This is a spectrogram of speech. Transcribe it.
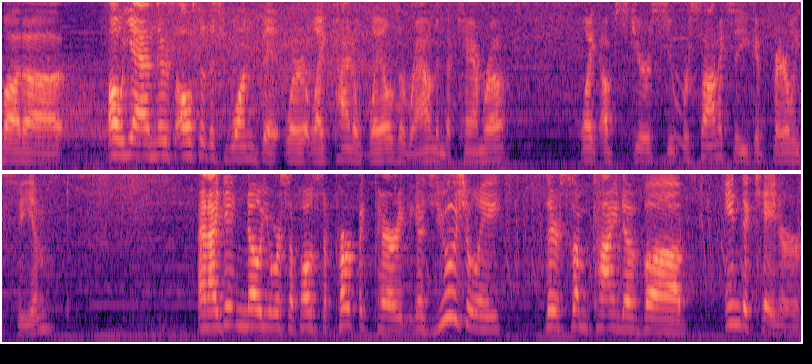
But, uh, oh yeah, and there's also this one bit where it, like, kind of wails around in the camera. like obscure supersonic so you could barely see him. And I didn't know you were supposed to perfect parry because usually there's some kind of uh, indicator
